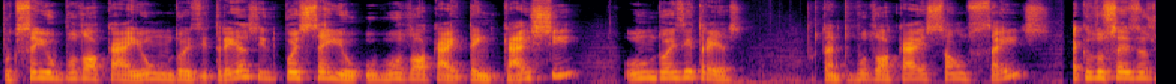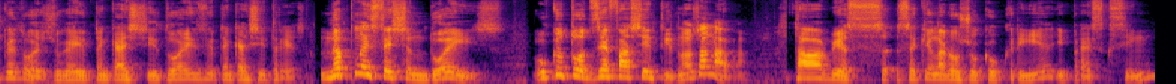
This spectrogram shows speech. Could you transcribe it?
Porque saiu o Budokai 1, 2 e 3 e depois saiu o Budokai Tenkaichi 1, 2 e 3. Portanto, Budokai são 6. É que dos 6 eu joguei 2. Joguei o Tenkaichi 2 e o Tenkaichi 3. Na PlayStation 2, o que eu estou a dizer faz sentido. Nós já lá vamos. Estava a ver se, se aquilo era o jogo que eu queria e parece que sim.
